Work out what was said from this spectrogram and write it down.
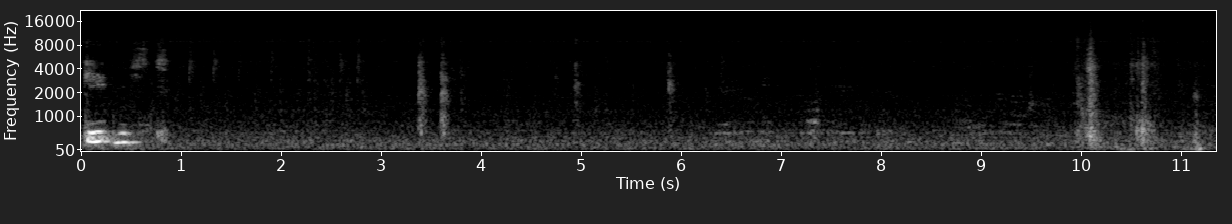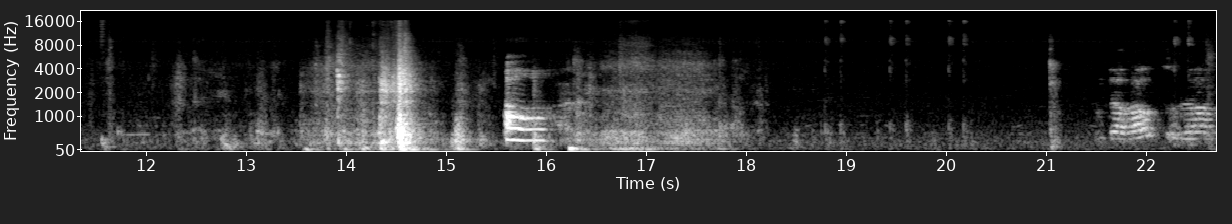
geht nicht. Oh. Und da raus, oder?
